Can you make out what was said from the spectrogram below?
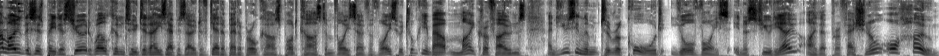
Hello, this is Peter Stewart. Welcome to today's episode of Get a Better Broadcast Podcast and Voice Over Voice. We're talking about microphones and using them to record your voice in a studio, either professional or home.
